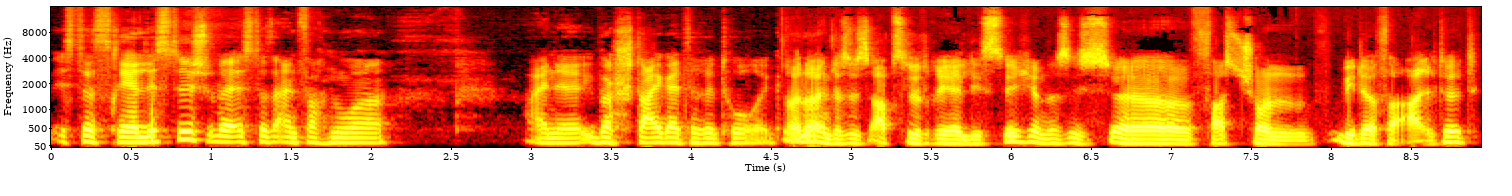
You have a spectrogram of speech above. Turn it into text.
Ist das realistisch oder ist das einfach nur eine übersteigerte Rhetorik. Nein, nein, das ist absolut realistisch und das ist äh, fast schon wieder veraltet.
